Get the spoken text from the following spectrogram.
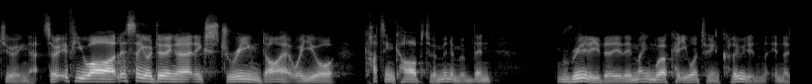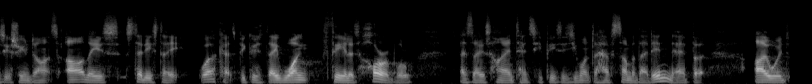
during that. So if you are, let's say you're doing an extreme diet where you're cutting carbs to a minimum, then really the, the main workout you want to include in, in those extreme diets are these steady state workouts because they won't feel as horrible as those high intensity pieces. You want to have some of that in there, but I would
